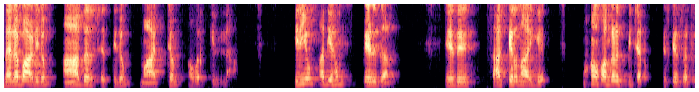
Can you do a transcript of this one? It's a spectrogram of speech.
നിലപാടിലും ആദർശത്തിലും മാറ്റം അവർക്കില്ല. ഇനിയും അദ്ദേഹം എഴുതുകയാണ്. ഏത്? സാക്കിർ നായിക് പങ്കെടുപ്പിച്ചല്ലോ എസ് കെ എസ് എഫ്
